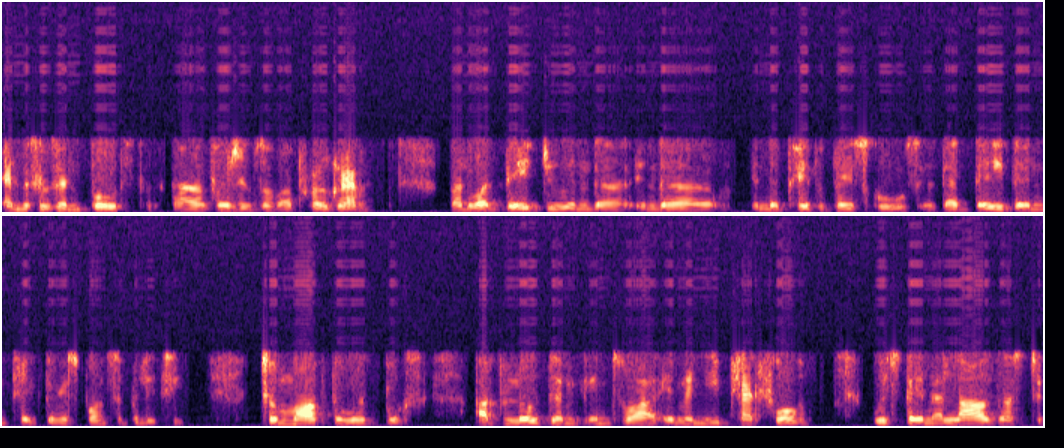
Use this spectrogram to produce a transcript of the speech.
And this is in both uh, versions of our program. But what they do in the in the in the paper-based schools is that they then take the responsibility to mark the workbooks, upload them into our M&E platform, which then allows us to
